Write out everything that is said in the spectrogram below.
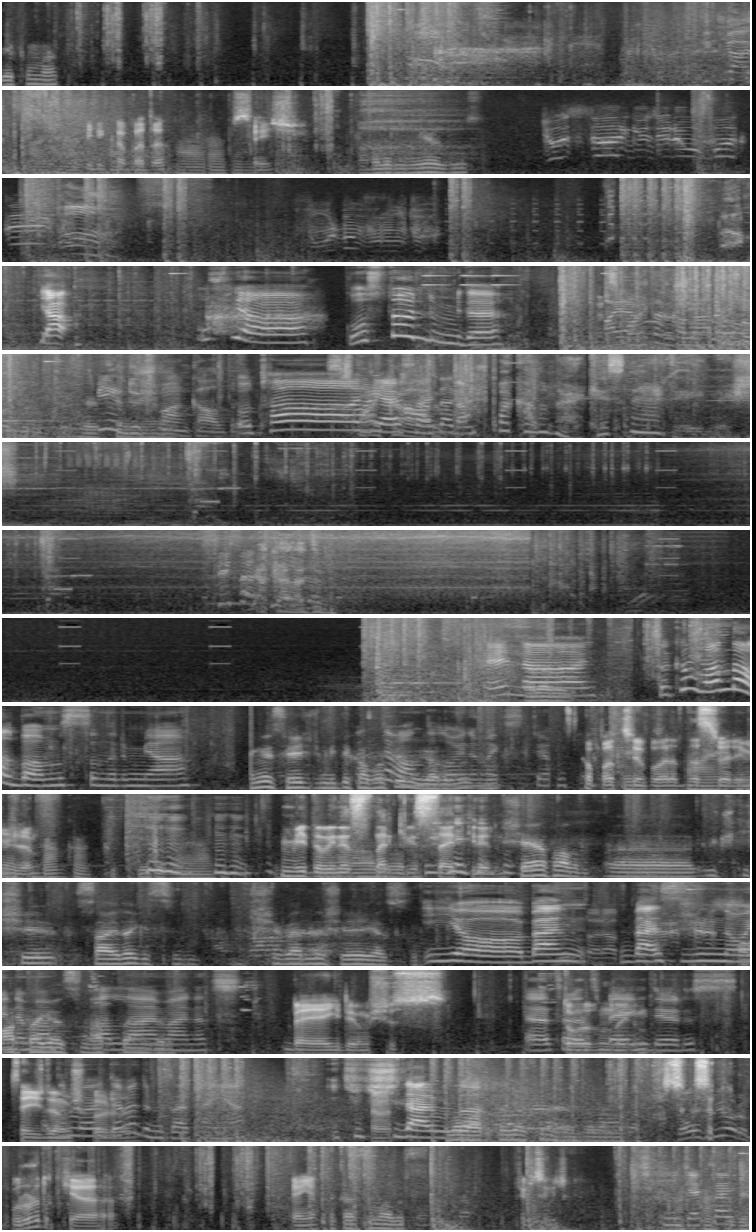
Yakın var. Dikkat. Biri kapadı. Sage. Oğlum niye öldünüz? Ya. Of ya. Ghost'a öldüm bir de. Ayakta kalan Bir düşman kaldı. O ta diğer site'da. Bakalım herkes neredeymiş. Yakaladım. Helal. Takım Vandal bağımlısı sanırım ya. Kanka Sage midi Ben de kapatıyor mu Vandal gördünüz mü? oynamak istiyorum. Kapatıyor bu arada söylemeyeceğim. öyle Kanka. Mid oynasınlar ki biz side girelim. Şey yapalım. Eee 3 kişi sayda gitsin. 2 kişi benimle şeye gelsin. Yo ben ben sizinle Arta oynamam. gelsin, arttan Allah'a gidelim. emanet. B'ye gidiyormuşuz. Evet Doğru evet B'ye duydum. gidiyoruz. Sage dönmüş bu arada. öldüremedim zaten ya. İki kişiler Ulan burada. arta gelsene kanka bana. Sık sık vururduk ya. Yan yap. Çık çık çık. Çıkmayacaklar ki.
